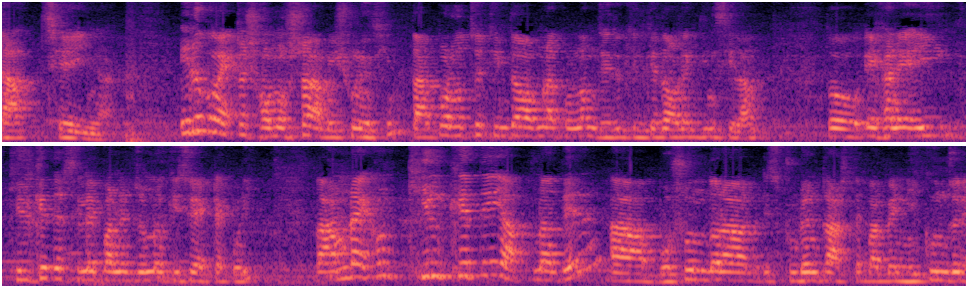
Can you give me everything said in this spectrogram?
যাচ্ছেই না। এরকম একটা সমস্যা আমি শুনেছি। তারপর হচ্ছে চিন্তা ভাবনা করলাম, যেহেতু খিলক্ষেতে অনেকদিন ছিলাম, তো এখানে এই খিলক্ষেতের ছেলেপানের জন্য কিছু একটা করি। তো আমরা এখন খিলক্ষেতেই আপনাদের বসুন্ধরার স্টুডেন্টরা আসতে পারবে, নিকুঞ্জের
